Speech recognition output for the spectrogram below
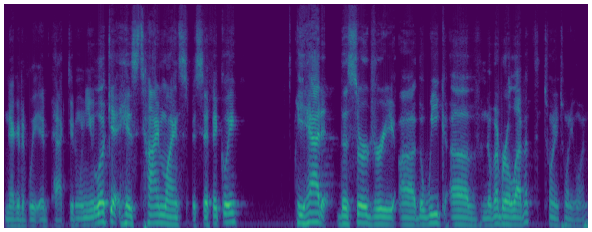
negatively impacted. When you look at his timeline specifically, he had the surgery uh, the week of November 11th, 2021.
